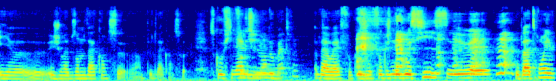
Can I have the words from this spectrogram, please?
Euh, et, j'aurais besoin de vacances, euh, un peu de vacances, ouais. Parce qu'au final. Faut que tu demandes au patron. Bah ouais, faut que je, faut que je négocie. Le patron est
